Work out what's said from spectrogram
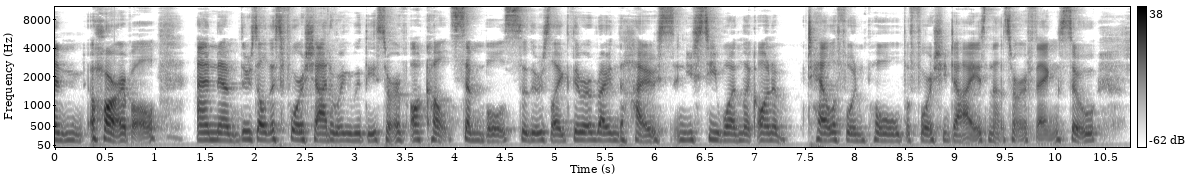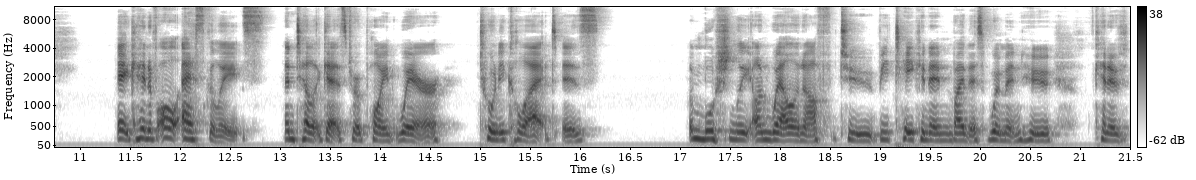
and horrible. And um, there's all this foreshadowing with these sort of occult symbols. So there's like they're around the house, and you see one like on a telephone pole before she dies and that sort of thing. So it kind of all escalates until it gets to a point where Toni Collette is emotionally unwell enough to be taken in by this woman who kind of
